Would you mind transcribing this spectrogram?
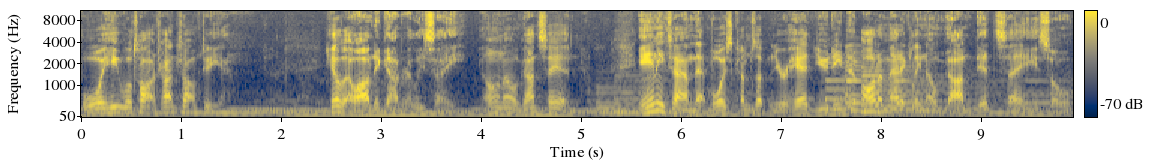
Boy, he will talk, try to talk to you. He'll, oh, what did God really say? Oh, no, God said. Anytime that voice comes up in your head, you need to automatically know God did say, so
